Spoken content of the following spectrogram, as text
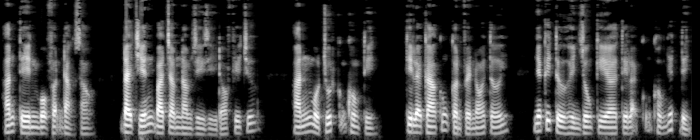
hắn tin bộ phận đằng sau, đại chiến 300 năm gì gì đó phía trước, hắn một chút cũng không tin, thì lại càng không cần phải nói tới, những cái từ hình dung kia thì lại cũng không nhất định.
